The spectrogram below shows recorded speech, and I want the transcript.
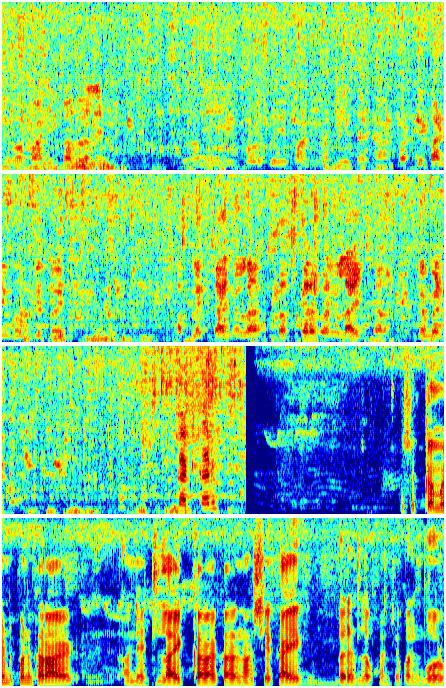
तेव्हा पाणी चालू झालंय. आणि थोडंसं हे पाणी आपल्या इथं आहे. आपण ते पाणी भरून घेतोय. आपल्या चॅनलला सबस्क्राईब आणि लाईक करा. कमेंट करा. कट कर. असे कमेंट पण करा आणि लाईक करा. कारण असे काही बरेच लोकांचे पण बोर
